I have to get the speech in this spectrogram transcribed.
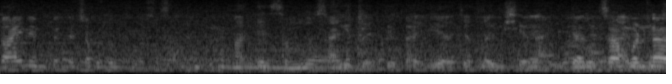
काय नेमकं त्याच्याबद्दल समजून सांगितलं ते काय याच्यातला विषय नाही. त्यांचं म्हणणं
